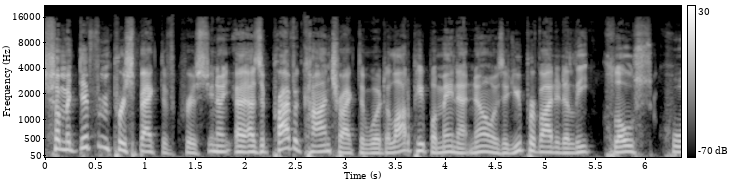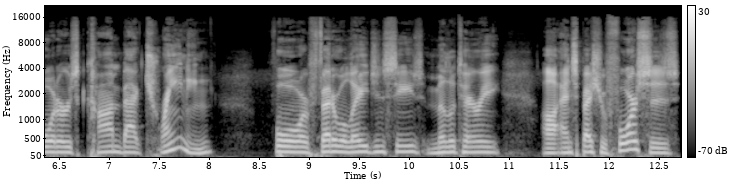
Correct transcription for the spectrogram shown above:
from a different perspective, Chris, you know, as a private contractor, what a lot of people may not know is that you provided elite close quarters combat training for federal agencies, military, uh, and special forces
